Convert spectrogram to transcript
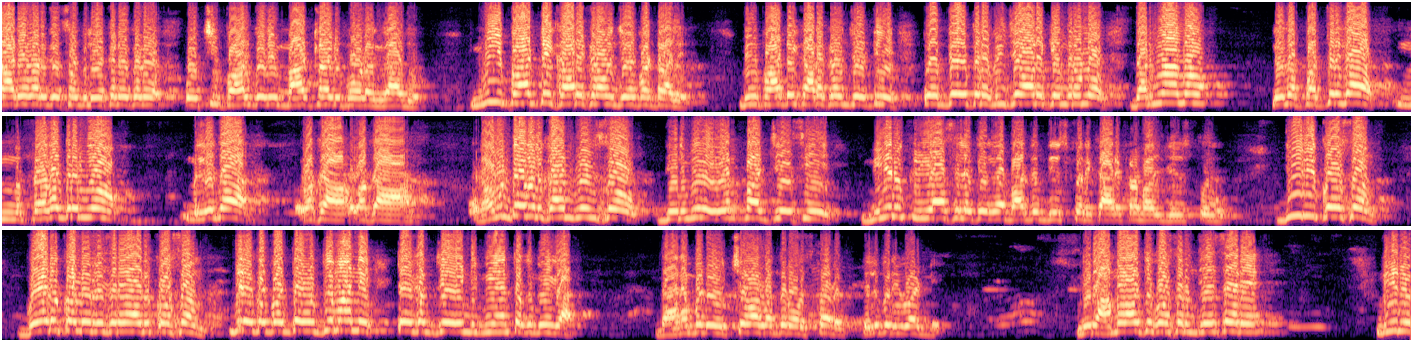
కార్యవర్గ సభ్యులు ఎక్కడెక్కడో వచ్చి పాల్గొని మాట్లాడిపోవడం కాదు. మీ పార్టీ కార్యక్రమం చేపట్టాలి. మీ పార్టీ కార్యక్రమం చేసి పెద్ద ఎత్తున విజయవాడ కేంద్రంలో ధర్నానో లేదా పత్రికా ప్రకటనో లేదా ఒక ఒక రౌండ్ టేబుల్ కాన్ఫరెన్స్లో దీని మీద ఏర్పాటు చేసి మీరు క్రియాశీలకంగా బాధ్యత తీసుకునే కార్యక్రమాలు చేస్తూ దీనికోసం గోరుకొండ రిజర్వాయర్ కోసం మీరు ఒక పెద్ద ఉద్యమాన్ని టేకప్ చేయండి మీ అంతకు మీగా. దాన్ని బట్టి వచ్చే వాళ్ళందరూ వస్తారు. తెలుపుని ఇవ్వండి. మీరు అమరావతి కోసం చేశారే? మీరు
